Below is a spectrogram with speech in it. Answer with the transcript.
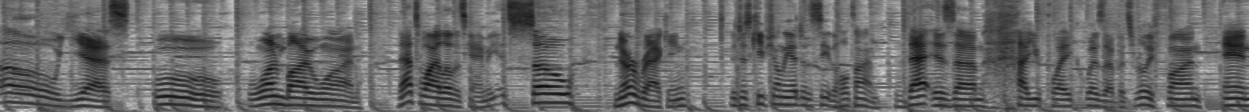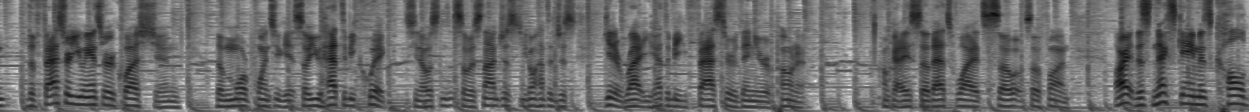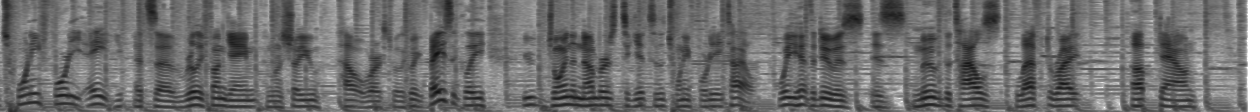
Oh yes. Ooh, one by one. That's why I love this game. It's so nerve wracking. It just keeps you on the edge of the seat the whole time. That is um, how you play QuizUp. It's really fun, and the faster you answer a question, the more points you get. So you have to be quick. You know, so it's not just you don't have to just get it right. You have to be faster than your opponent. Okay, so that's why it's so so fun. All right, this next game is called 2048. It's a really fun game. I'm to show you how it works really quick. Basically, you join the numbers to get to the 2048 tile. What you have to do is is move the tiles left, right, up, down,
